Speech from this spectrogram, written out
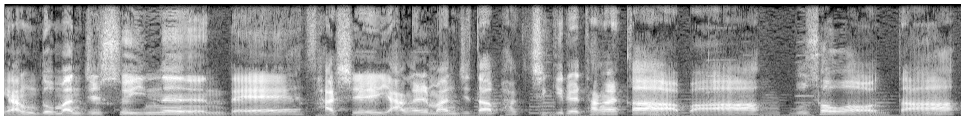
양도 만질 수 있는데 사실 양을 만지다 박치기를 당할까봐 무서웠다.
